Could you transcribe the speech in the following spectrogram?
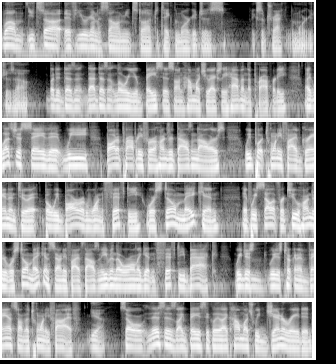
Well, you'd still, if you were going to sell them, you'd still have to take the mortgages, like subtract the mortgages out. But it doesn't that doesn't lower your basis on how much you actually have in the property. Like let's just say that we bought a property for $100000 we put 25 grand into it but we borrowed 150 we're still making if we sell it for 200 we're still making 75000 even though we're only getting 50 back. We just mm. we just took an advance on the 25 Yeah. so this is like basically like how much we generated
